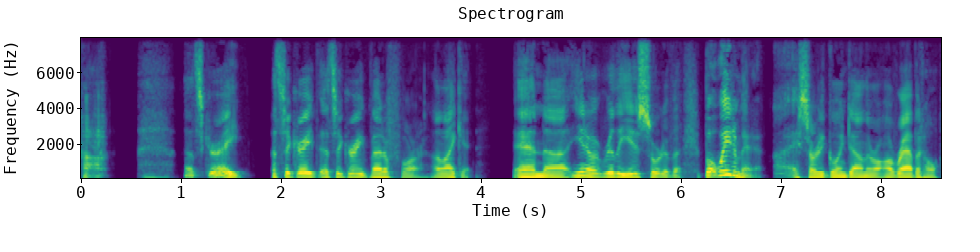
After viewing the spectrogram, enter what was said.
Ha. That's great. That's a great. That's a great metaphor. I like it. And uh, you know, it really is sort of a. But wait a minute, I started going down the wrong rabbit hole.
